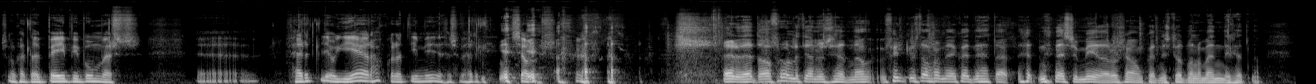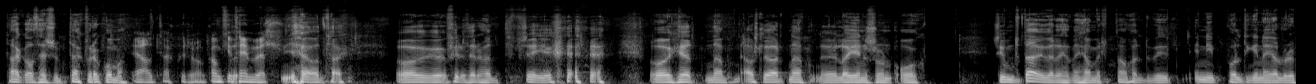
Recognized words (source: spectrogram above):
svona kallað baby boomers uh, ferli og ég er akkurat í miðið þessu ferli sjálfur Heru, Þetta var frólitt Janus, hérna, fylgjumst áfram með hvernig þetta, hvernig þessu miðar og sjáum hvernig stjórnmálamennir hérna, taka á þessum, takk fyrir að koma. Já, takk fyrir og gangið þeim vel. Já, takk. Og fyrir þeirra hönd segi ég. Og hérna Áslegarna, Lág Jenisson og Sigmundur Daví verða hérna hjá mér. Þá haldum við inn í pólitíkina í alvöru.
